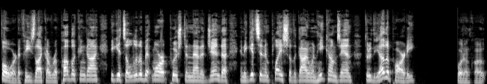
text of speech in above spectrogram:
forward. If he's like a Republican guy, he gets a little bit more pushed in that agenda and he gets it in place. So the guy, when he comes in through the other party, quote unquote,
